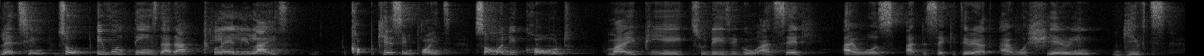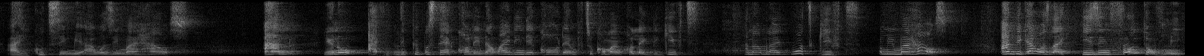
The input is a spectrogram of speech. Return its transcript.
let him. So even things that are clearly lies. Case in point, somebody called my PA two days ago and said I was at the secretariat, I was sharing gifts. I could see me, I was in my house. And you know, I, the people started calling that. Why didn't they call them to come and collect the gifts? And I'm like, what gifts? I'm in my house. And the guy was like, he's in front of me.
